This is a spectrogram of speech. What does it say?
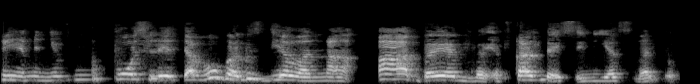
времени после того, как сделана а, Б, В. В каждой семье свое.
